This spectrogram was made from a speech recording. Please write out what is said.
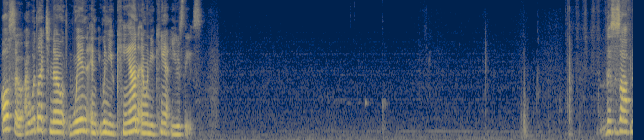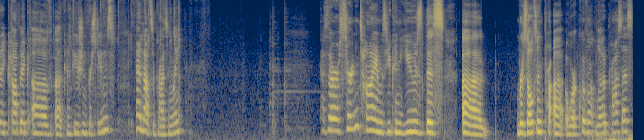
Also, I would like to note when and when you can and when you can't use these. This is often a topic of uh, confusion for students, and not surprisingly. Because there are certain times you can use this uh, resultant uh, or equivalent load process,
